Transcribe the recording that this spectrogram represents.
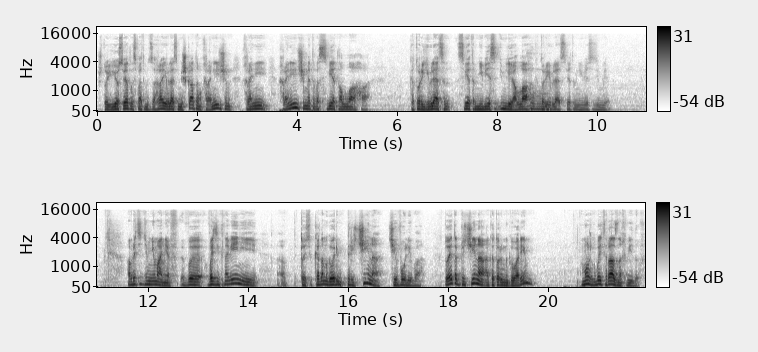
что ее светлость Фатима Захра является мишкатом, хранилищем, храни, хранилищем этого света Аллаха, который является светом небес и земли, Аллаха, который является светом небес и земли. Обратите внимание, в- возникновении, э, то есть когда мы говорим причина чего-либо, то эта причина, о которой мы говорим, может быть разных видов.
